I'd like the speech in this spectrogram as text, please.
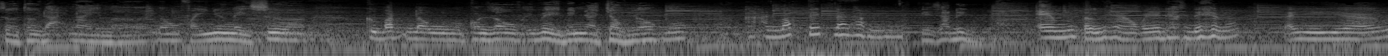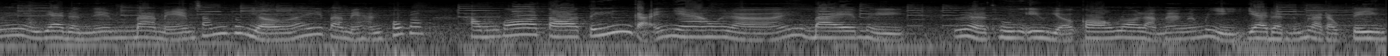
giờ thời đại này mà đâu phải như ngày xưa cứ bắt đầu con dâu phải về bên nhà chồng đâu đúng không? À, anh bóc tiếp đó thăm về gia đình. Em cũng tự hào về gia đình em lắm. Tại vì ờ, với gia đình em ba mẹ em sống trước giờ ấy ba mẹ hạnh phúc lắm. Không có to tiếng cãi nhau hay là ấy ba em thì rất là thương yêu vợ con lo làm ăn lắm. Cái gì gia đình cũng là đầu tiên.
